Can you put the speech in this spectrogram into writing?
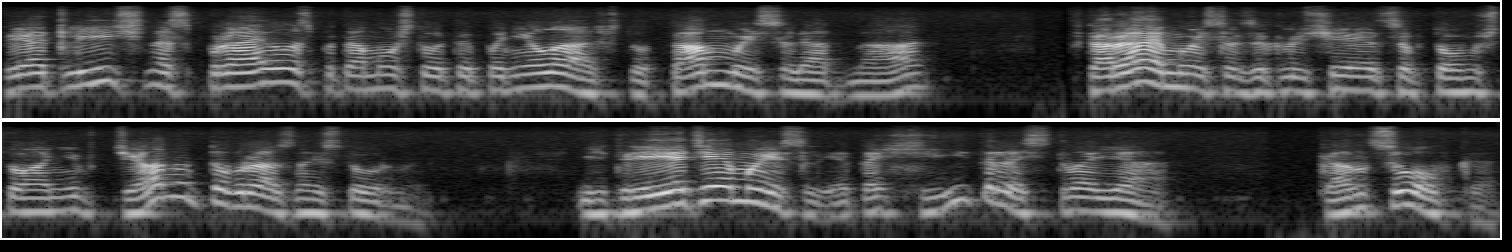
ты отлично справилась, потому что ты поняла, что там мысль одна, вторая мысль заключается в том, что они втянуты в разные стороны. И третья мысль – это хитрость твоя, концовка.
